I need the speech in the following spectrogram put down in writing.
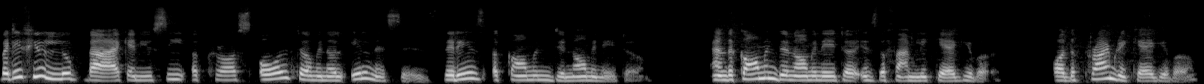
but if you look back and you see across all terminal illnesses there is a common denominator and the common denominator is the family caregiver or the primary caregiver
